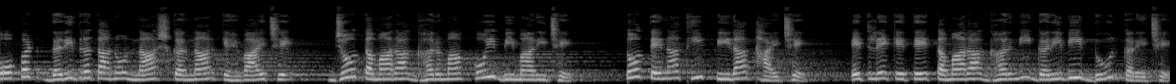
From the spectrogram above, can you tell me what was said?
પોપટ દરિદ્રતાનો નાશ કરનાર કહેવાય છે. જો તમારા ઘરમાં કોઈ બીમારી છે, તો તેનાથી પીડા થાય છે, એટલે કે તે તમારા ઘરની ગરીબી દૂર કરે છે.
